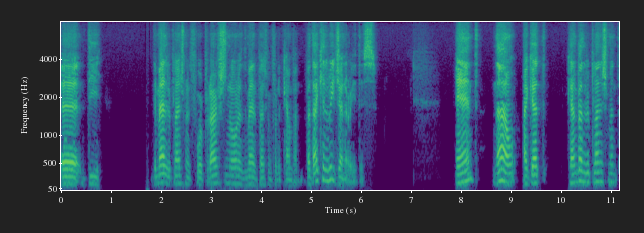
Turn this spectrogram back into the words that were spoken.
uh, the demand replenishment for production order, demand replenishment for the Kanban. But I can regenerate this. And now I get Kanban replenishment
